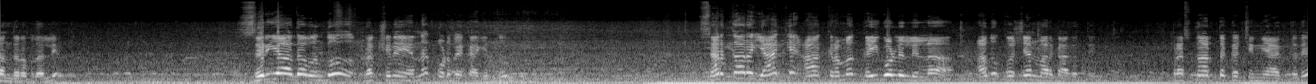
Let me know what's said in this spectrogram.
ಸಂದರ್ಭದಲ್ಲಿ ಸರಿಯಾದ ಒಂದು ರಕ್ಷಣೆಯನ್ನು ಕೊಡಬೇಕಾಗಿತ್ತು. ಸರ್ಕಾರ ಯಾಕೆ ಆ ಕ್ರಮ ಕೈಗೊಳ್ಳಲಿಲ್ಲ? ಅದು ಕ್ವಶನ್ ಮಾರ್ಕ್ ಆಗುತ್ತೆ. ಪ್ರಶ್ನಾರ್ಥಕ ಚಿಹ್ನೆ ಆಗ್ತದೆ.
